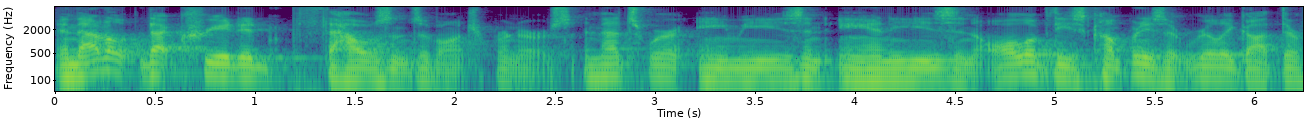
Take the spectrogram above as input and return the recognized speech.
And that that created thousands of entrepreneurs. And that's where Amy's and Annie's and all of these companies that really got their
